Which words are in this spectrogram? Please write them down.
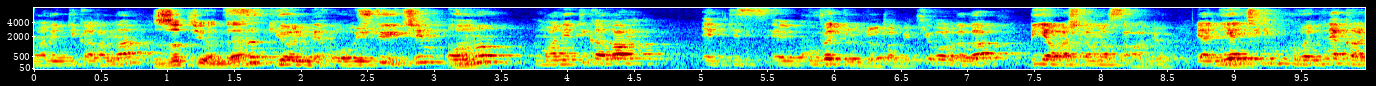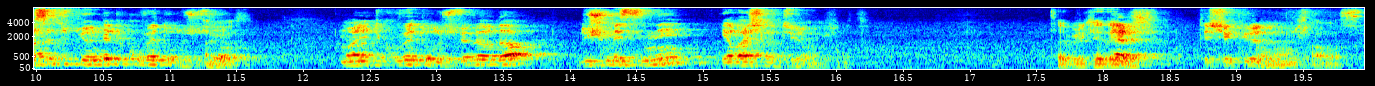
manyetik alana Zıt yönde. zıt yönde oluştuğu için onu manyetik alan etkisi e, kuvvet uyguluyor tabii ki. Orada da bir yavaşlama sağlıyor. Yani yer çekim kuvvetine karşı zıt yönde bir kuvvet oluşturuyor. Evet. Manyetik kuvvet oluşturuyor ve o da düşmesini yavaşlatıyor. Tebrik ederiz. Evet. Teşekkür ederim. Tamam, sağ olasın.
